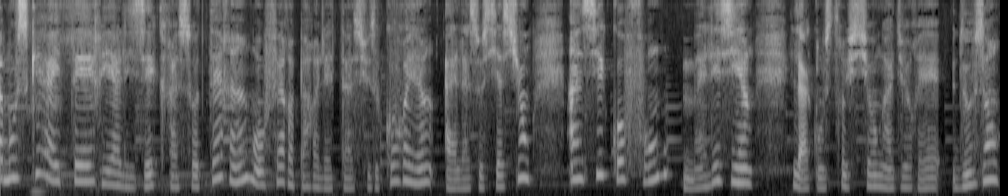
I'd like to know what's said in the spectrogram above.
La mosquée a été réalisée grâce au terrain offert par l'État sud-coréen à l'association ainsi qu'au fonds malaisien. La construction a duré deux ans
